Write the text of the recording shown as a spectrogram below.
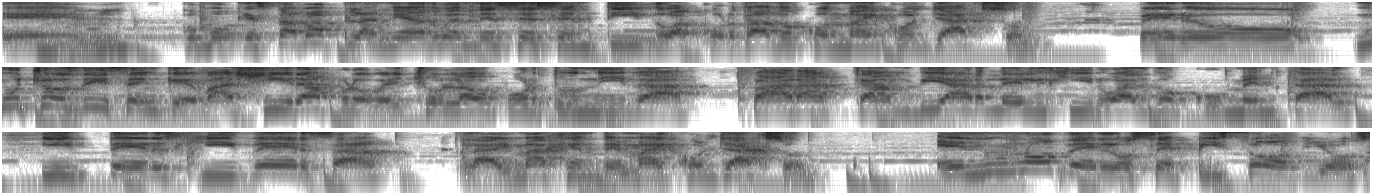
-huh. Como que estaba planeado en ese sentido, acordado con Michael Jackson. Pero muchos dicen que Bashir aprovechó la oportunidad para cambiarle el giro al documental y tergiversa la imagen de Michael Jackson. En uno de los episodios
